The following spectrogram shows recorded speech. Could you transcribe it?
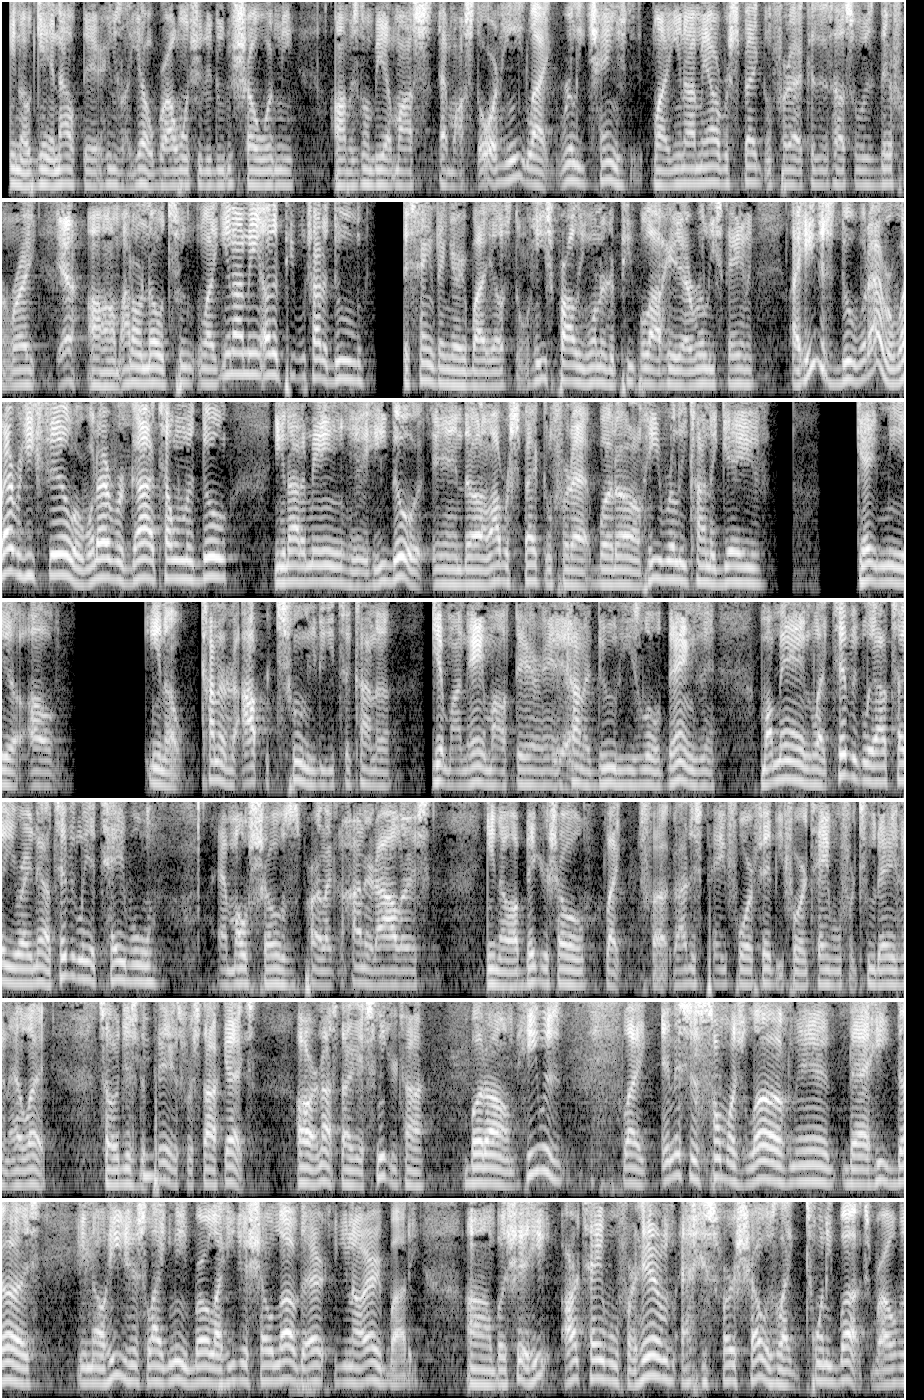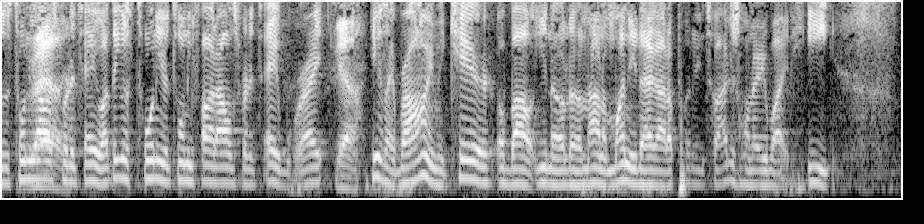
you know, getting out there. He was like, "Yo, bro, I want you to do the show with me." Um, it's gonna be at my at my store, and he like really changed it. Like you know, I mean, I respect him for that because his hustle is different, right? Yeah. Um, I don't know too like you know, what I mean, other people try to do the same thing everybody else doing. He's probably one of the people out here that really staying like he just do whatever, whatever he feel or whatever God tell him to do. You know what I mean? He, he do it, and um, I respect him for that. But um, he really kind of gave gave me a, a you know kind of the opportunity to kind of get my name out there and Yeah. kind of do these little things. And my man, like typically, I'll tell you right now, typically a table at most shows is probably like a hundred dollars. You know, a bigger show like fuck, I just paid four fifty for a table for two days in L.A. So it just depends for StockX or not StockX SneakerCon. But um, he was like, and this is so much love, man, that he does. You know, he's just like me, bro. Like he just show love to you know everybody. Um, but shit, he our table for him at his first show was like twenty bucks, bro. It was twenty dollars Really? for the table. I think it was twenty or twenty five dollars for the table, right? Yeah. He was like, bro, I don't even care about you know the amount of money that I got to put into. it. I just want everybody to eat,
